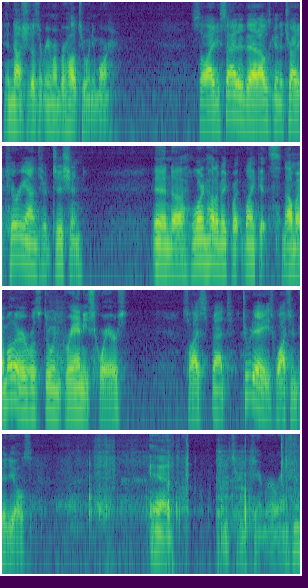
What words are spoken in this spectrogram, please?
And now she doesn't remember how to anymore. So I decided that I was going to try to carry on tradition and uh, learn how to make my blankets. Now, my mother was doing granny squares. So I spent two days watching videos. And let me turn the camera around here.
